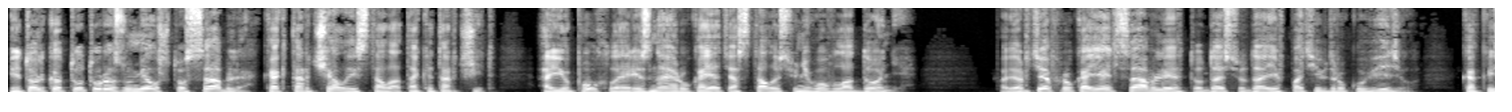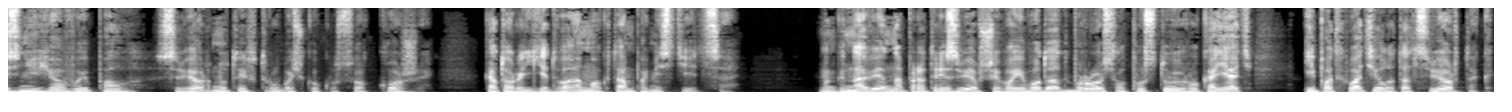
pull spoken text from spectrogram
И только тут уразумел, что сабля, как торчала из стола, так и торчит, а ее пухлая резная рукоять осталась у него в ладони. Повертев рукоять сабли туда-сюда, Евпатий вдруг увидел, как из нее выпал свернутый в трубочку кусок кожи, который едва мог там поместиться. Мгновенно протрезвевший воевода отбросил пустую рукоять и подхватил этот сверток,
